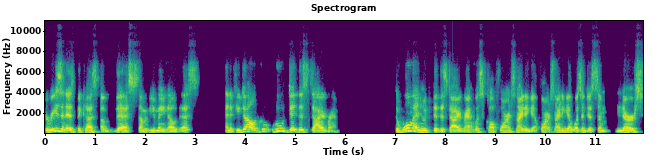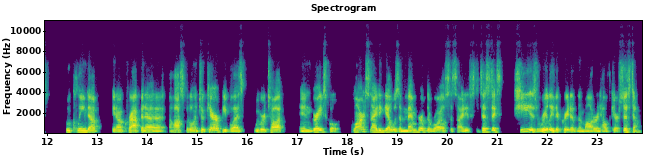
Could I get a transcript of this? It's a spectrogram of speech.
the reason is because of this. Some of you may know this. And if you don't, who, who did this diagram? The woman who did this diagram was called Florence Nightingale. Florence Nightingale wasn't just some nurse who cleaned up, you know, crap in a, a hospital and took care of people as we were taught in grade school. Florence Nightingale was a member of the Royal Society of Statistics. She is really the creator of the modern healthcare system.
